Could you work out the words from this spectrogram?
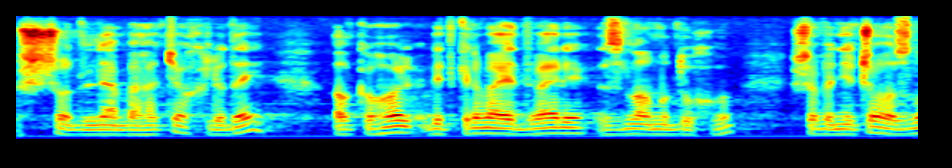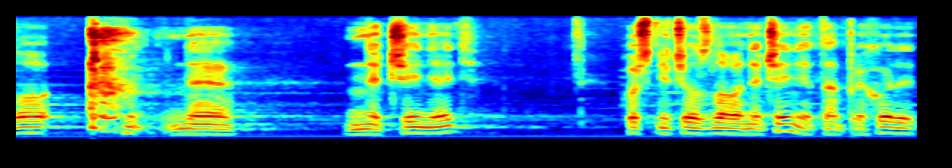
що для багатьох людей алкоголь відкриває двері злому духу, щоб нічого злого не, не чинять. Хоч нічого злого не чинять, там приходить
